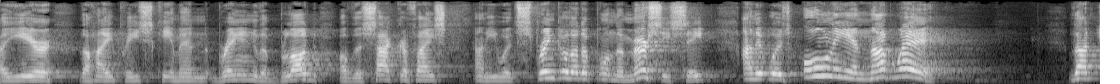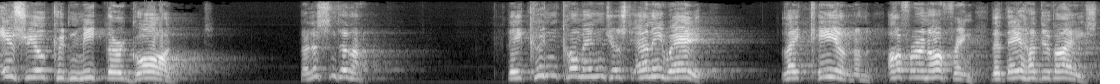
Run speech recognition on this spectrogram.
a year the high priest came in, bringing the blood of the sacrifice, and he would sprinkle it upon the mercy seat, and it was only in that way that Israel could meet their God. Now listen to that. They couldn't come in just any way like Cain and offer an offering that they had devised.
